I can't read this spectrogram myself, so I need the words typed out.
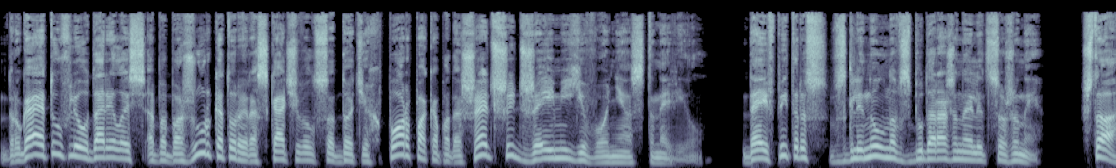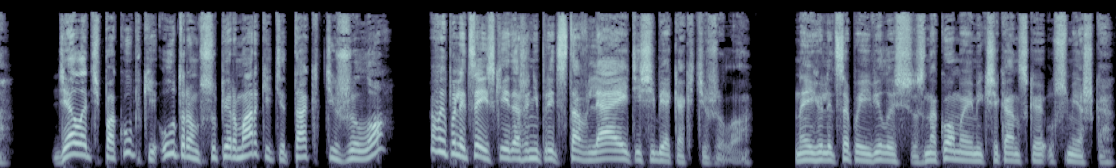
Другая туфля ударилась об абажур, который раскачивался до тех пор, пока подошедший Джейми его не остановил. Дэйв Питерс взглянул на взбудораженное лицо жены. «Что, делать покупки утром в супермаркете так тяжело? Вы, полицейские, даже не представляете себе, как тяжело». На ее лице появилась знакомая мексиканская усмешка.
